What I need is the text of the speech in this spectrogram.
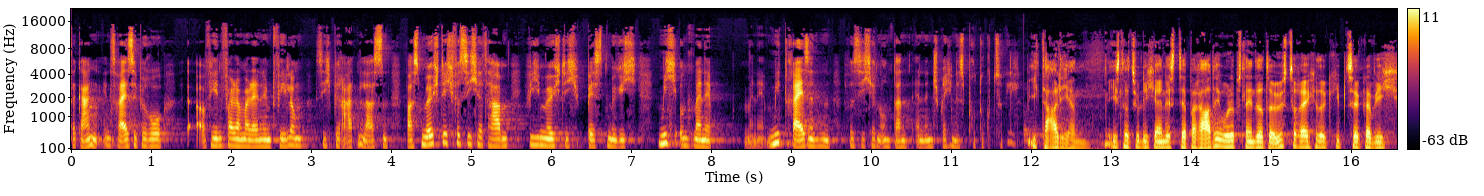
der Gang ins Reisebüro, auf jeden Fall einmal eine Empfehlung, sich beraten lassen. Was möchte ich versichert haben? Wie möchte ich bestmöglich mich und meine meine Mitreisenden versichern und dann ein entsprechendes Produkt zu wählen. Italien ist natürlich eines der Paradeurlaubsländer der Österreicher. Da gibt es ja, glaube ich,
